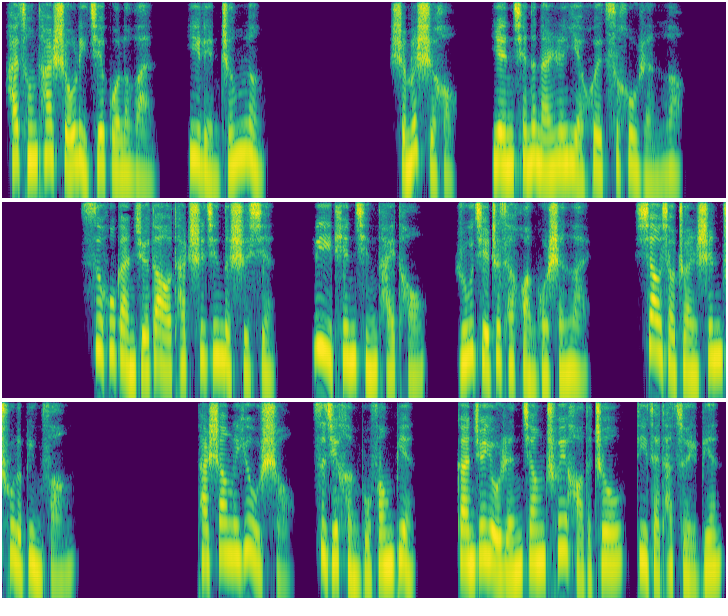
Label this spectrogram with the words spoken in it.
还从他手里接过了碗，一脸怔愣。什么时候，眼前的男人也会伺候人了？似乎感觉到他吃惊的视线，厉天晴抬头，如姐这才缓过神来，笑笑转身出了病房。他伤了右手，自己很不方便，感觉有人将吹好的粥递在他嘴边。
